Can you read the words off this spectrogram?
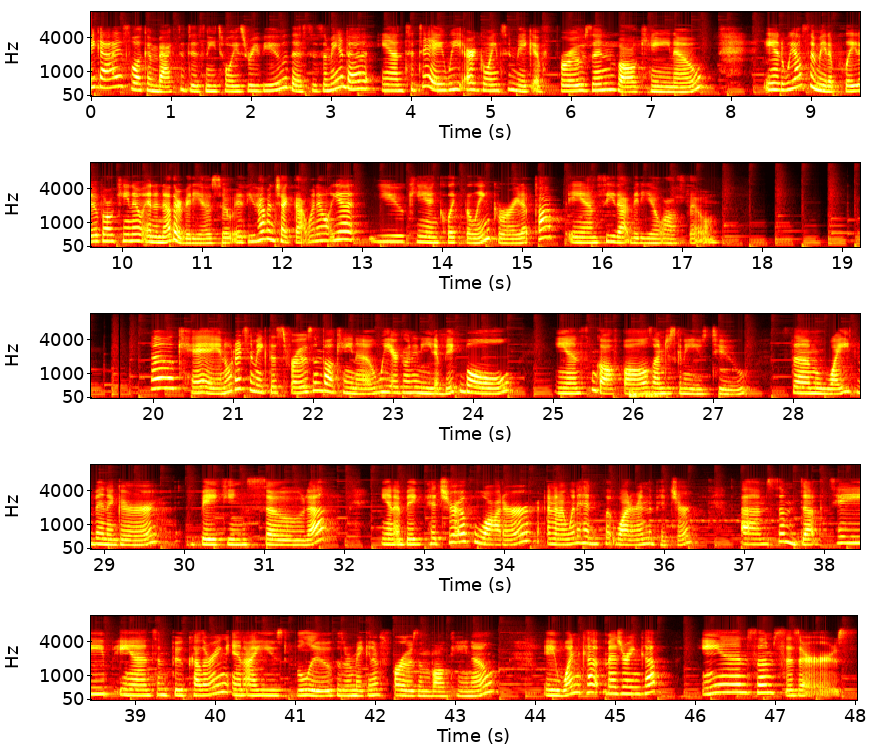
Hey guys, welcome back to Disney Toys Review. This is Amanda, and today we are going to make a frozen volcano. And we also made a Play-Doh volcano in another video, so if you haven't checked that one out yet, you can click the link right up top and see that video also. Okay, in order to make this frozen volcano, we are going to need a big bowl and some golf balls. I'm just going to use two. Some white vinegar, baking soda, and a big pitcher of water. And I went ahead and put water in the pitcher. Um, some duct tape and some food coloring. And I used blue because we're making a frozen volcano. A one cup measuring cup and some scissors.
